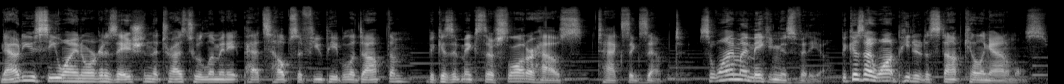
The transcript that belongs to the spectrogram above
Now do you see why an organization that tries to eliminate pets helps a few people adopt them? Because it makes their slaughterhouse tax exempt. So why am I making this video? Because I want PETA to stop killing animals.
